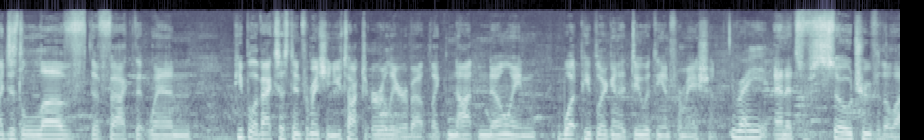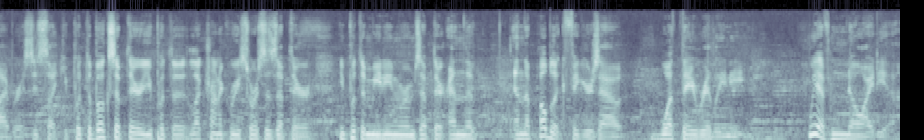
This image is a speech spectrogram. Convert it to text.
I just love the fact that when people have access to information, you talked earlier about like not knowing what people are going to do with the information. Right. And it's so true for the libraries. It's like you put the books up there, you put the electronic resources up there, you put the meeting rooms up there, and the and the public figures out what they really need. We have no idea.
